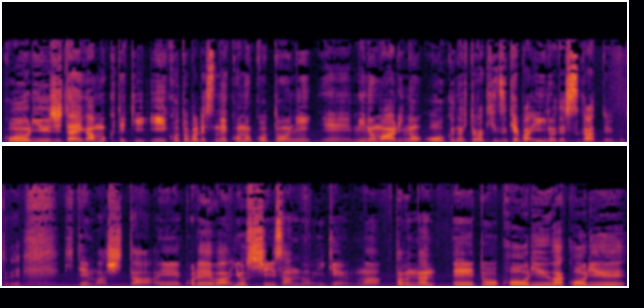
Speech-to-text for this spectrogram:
交流自体が目的。いい言葉ですね。このことに、えー、身の回りの多くの人が気づけばいいのですが、ということで来てました。えー、これはヨッシーさんの意見。まあ、多分なん、えっ、ー、と、交流は交流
